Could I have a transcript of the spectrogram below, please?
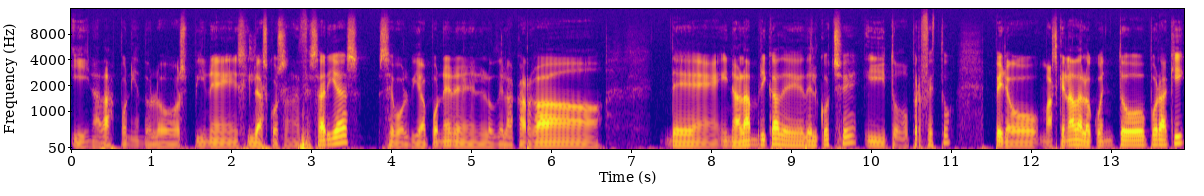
y nada, poniendo los pines y las cosas necesarias, se volvió a poner en lo de la carga de inalámbrica de, del coche y todo perfecto. Pero más que nada lo cuento por aquí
